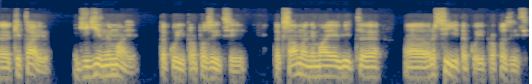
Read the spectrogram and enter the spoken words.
е, Китаю. Її немає такої пропозиції. Так само немає від е, Росії такої пропозиції.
